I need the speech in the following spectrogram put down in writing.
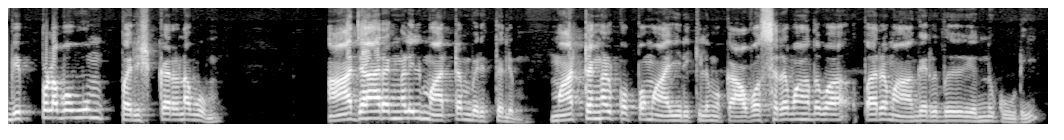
വിപ്ലവവും പരിഷ്കരണവും ആചാരങ്ങളിൽ മാറ്റം വരുത്തലും മാറ്റങ്ങൾക്കൊപ്പം ആയിരിക്കലും ഒക്കെ അവസരവാദപരമാകരുത് എന്നുകൂടി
